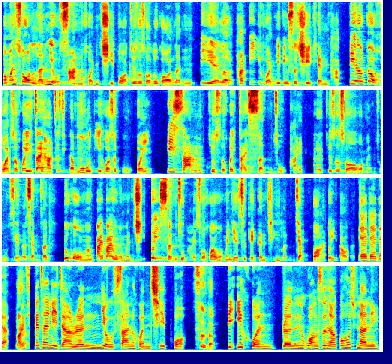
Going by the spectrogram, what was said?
我们说人有三魂七魄，就是说，如果人毕业了，他第一魂一定是去天堂，第二个魂是会在他自己的墓地或是骨灰，第三就是会在神主牌，也就是说我们祖先的象征。如果我们拜拜，我们去对神主牌说话，我们也是可以跟亲人讲话对到的。对对对，来，刚才你讲人有三魂七魄，是的，第一魂人往生了过后去哪里？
